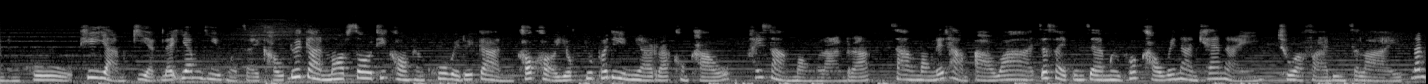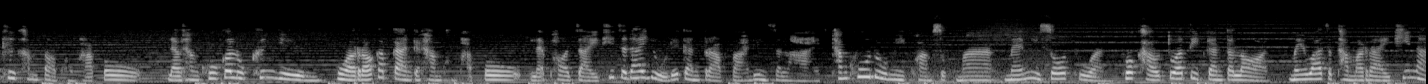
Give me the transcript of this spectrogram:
นทั้งคู่ ที่หยามเกียรติและย่ำยีหัวใจเขาด้วยการมอบโซ่ที่คล้องทั้งคู่ไว้ด้วยกัน เขาขอยกยุพดีเมียรักของเขา ให้สางมองลานรัก สางมองได้ถามอาว่าจะใส่กุญแจมือพวกเขาไว้นานแค่ไหน ชัวฟ้าดินสลาย นั่นคือคำตอบของพัพโป้ แล้วทั้งคู่ก็ลุกขึ้นยืน หัวเราะกับการกระทำของพับโป และพอใจที่จะได้อยู่ด้วยกันตราบฟ้าดินสลาย ทั้งคู่ดูมีความสุขมาก แม้มีโซ่ตรวน พวกเขาตัวติดกันตลอด ไม่ว่าจะทำอะไรที่ไหน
